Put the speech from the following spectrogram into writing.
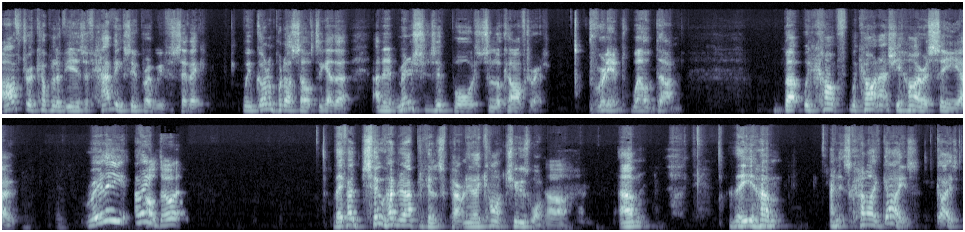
after a couple of years of having Super Rugby Pacific, we've gone and put ourselves together an administrative board to look after it. Brilliant, well done. But we can't we can't actually hire a CEO. Really? I mean, I'll do it. They've had 200 applicants. Apparently, they can't choose one. Oh. Um, the um, and it's kind of like, guys, guys,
